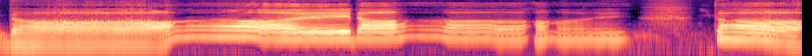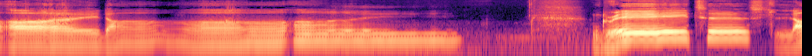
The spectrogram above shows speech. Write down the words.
die, die, die, die, die. Greatest love,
